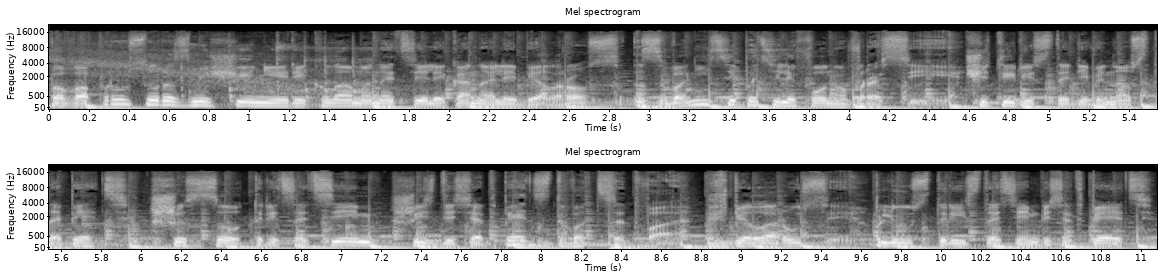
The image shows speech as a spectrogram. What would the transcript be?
По вопросу размещения рекламы на телеканале «Белрос» звоните по телефону в России 495 637 65 22. В Беларуси плюс 375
